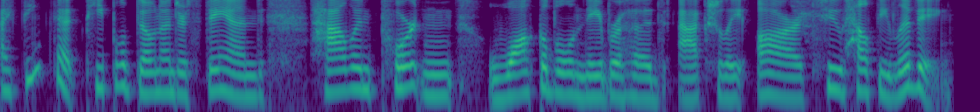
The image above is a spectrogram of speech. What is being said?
I think that people don't understand how important walkable neighborhoods actually are to healthy living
